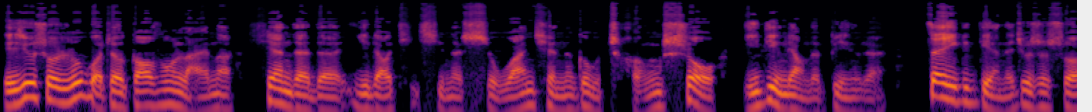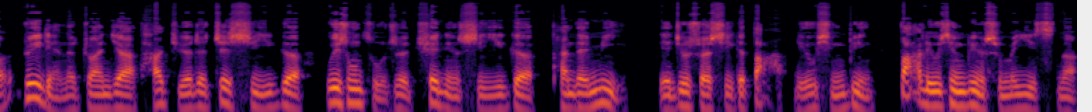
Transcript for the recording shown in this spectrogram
也就是说，如果这个高峰来呢，现在的医疗体系呢是完全能够承受一定量的病人。再一个点呢，就是说，瑞典的专家他觉得这是一个卫生组织确定是一个 pandemic，也就是说是一个大流行病。大流行病什么意思呢？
